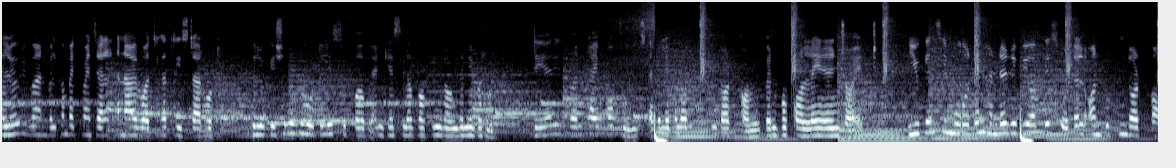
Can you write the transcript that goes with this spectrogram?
Hello everyone, welcome back to my channel and now we're watching a 3-star hotel. The location of the hotel is superb and guests love walking around the neighborhood. There is one type of rooms available on booking.com. You can book online and enjoy it. You can see more than 100 review of this hotel on booking.com.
